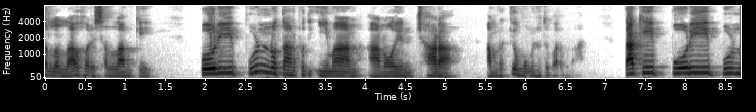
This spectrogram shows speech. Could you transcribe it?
সাল্লাহ আলি সাল্লামকে পরিপূর্ণ তার প্রতি ইমান আনয়ন ছাড়া আমরা কেউ মমিন হতে পারব না। তাকে পরিপূর্ণ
